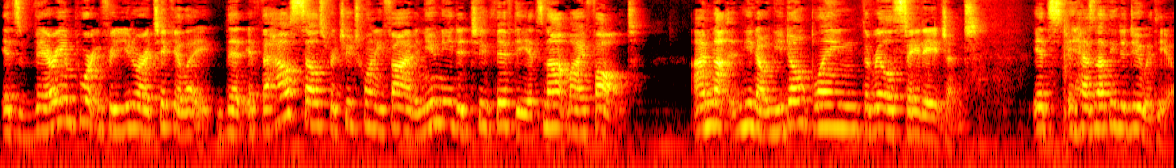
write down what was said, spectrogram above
it's very important for you to articulate that if the house sells for 225 and you needed 250 it's not my fault I'm not, you know, you don't blame the real estate agent. It's it has nothing to do with you,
